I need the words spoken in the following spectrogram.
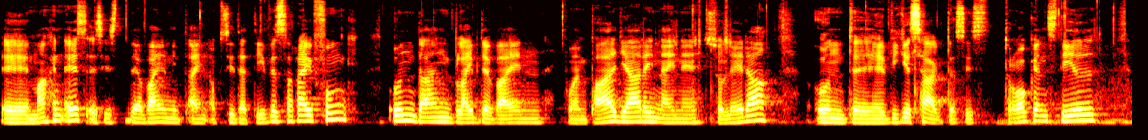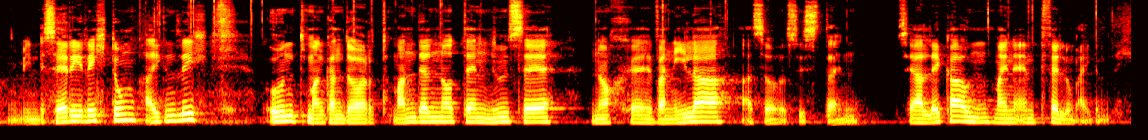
äh, machen es. Es ist der Wein mit ein oxidatives Reifung und dann bleibt der Wein vor ein paar Jahren in eine Solera. Und äh, wie gesagt, das ist Trockenstil in der Serie-Richtung eigentlich. Und man kann dort Mandelnoten, Nüsse, noch äh, Vanilla. Also es ist ein sehr lecker und meine Empfehlung eigentlich.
